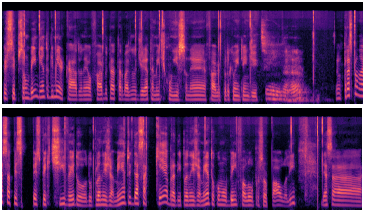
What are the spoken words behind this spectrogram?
percepção bem dentro de mercado, né? O Fábio está trabalhando diretamente com isso, né, Fábio, pelo que eu entendi. Sim, aham. Uhum. Então, traz para nós essa pers perspectiva aí do, do, planejamento e dessa quebra de planejamento, como bem falou o professor Paulo ali, dessa,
